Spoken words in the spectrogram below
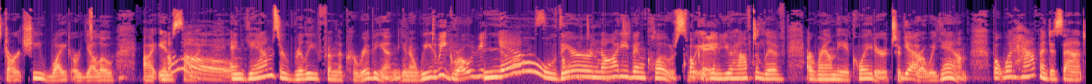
starchy white or yellow uh, inside. Oh. And yams are really from the Caribbean. You know, we Do we grow no, yams? Oh, they're don't. not even close. Okay. You, know, you have to live around the equator to Yeah. grow a yam. But what happened is that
